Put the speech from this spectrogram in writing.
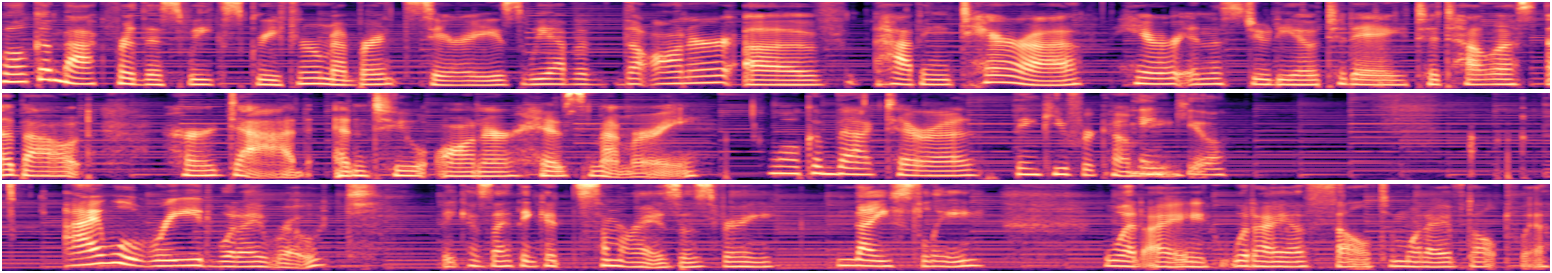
Welcome back for this week's Grief and Remembrance series. We have a, the honor of having Tara here in the studio today to tell us about her dad and to honor his memory. Welcome back, Tara. Thank you for coming. Thank you. I will read what I wrote because I think it summarizes very nicely what I what I have felt and what I have dealt with.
